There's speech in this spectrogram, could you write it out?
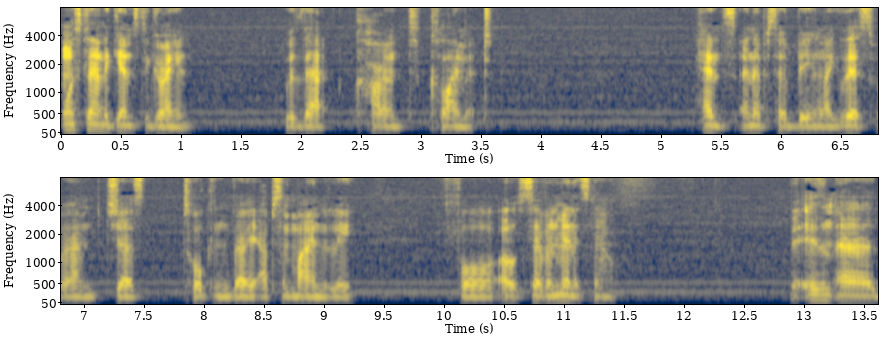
I want to stand against the grain with that current climate. Hence, an episode being like this, where I'm just talking very absent-mindedly for oh seven minutes now. There isn't a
